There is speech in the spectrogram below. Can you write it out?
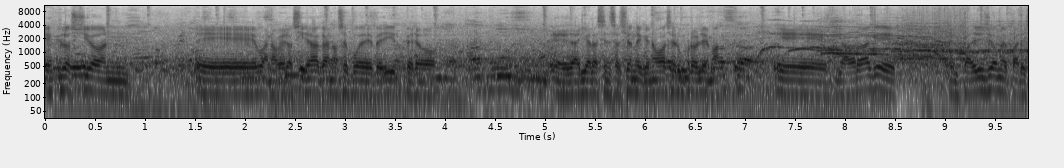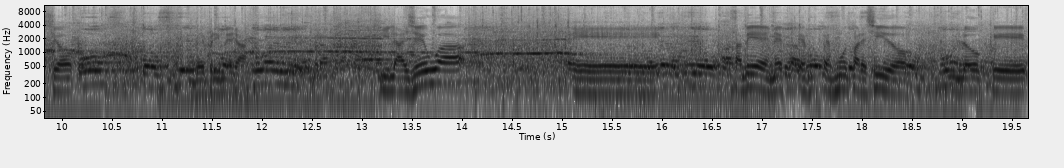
explosión, eh, bueno, velocidad acá no se puede pedir, pero daría la sensación de que no va a ser un problema. La verdad que el padrillo me pareció de primera. Y la yegua también es- es muy parecido. Lo que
